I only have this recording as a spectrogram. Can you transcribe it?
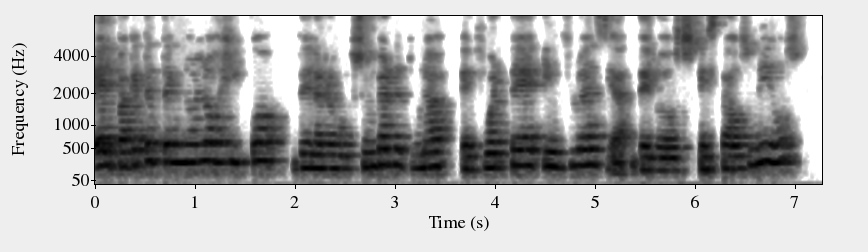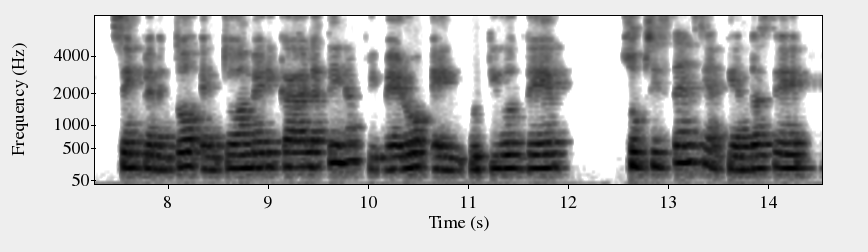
El paquete tecnológico de la Revolución Verde tuvo una eh, fuerte influencia de los Estados Unidos, se implementó en toda América Latina, primero en cultivos de subsistencia, entiéndase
